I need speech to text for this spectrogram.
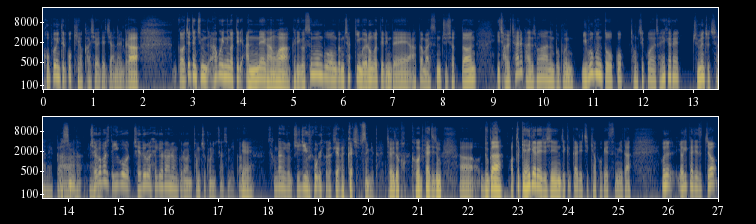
그 포인트를 꼭 기억하셔야 되지 않을까. 그러니까 어쨌든 지금 하고 있는 것들이 안내 강화 그리고 숨은 보험금 찾기 뭐 이런 것들인데 아까 말씀 주셨던 이 절차를 간소화하는 부분 이 부분도 꼭 정치권에서 해결해 주면 좋지 않을까. 맞습니다. 예. 제가 봤을 때 이거 제대로 해결하는 그런 정치권 있지 않습니까? 예. 상당히 좀 지지율이 올라가지 않을까 싶습니다. 저희도 거, 거기까지 좀 어, 누가 어떻게 해결해 주시는지 끝까지 지켜보겠습니다. 오늘 여기까지 듣죠.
